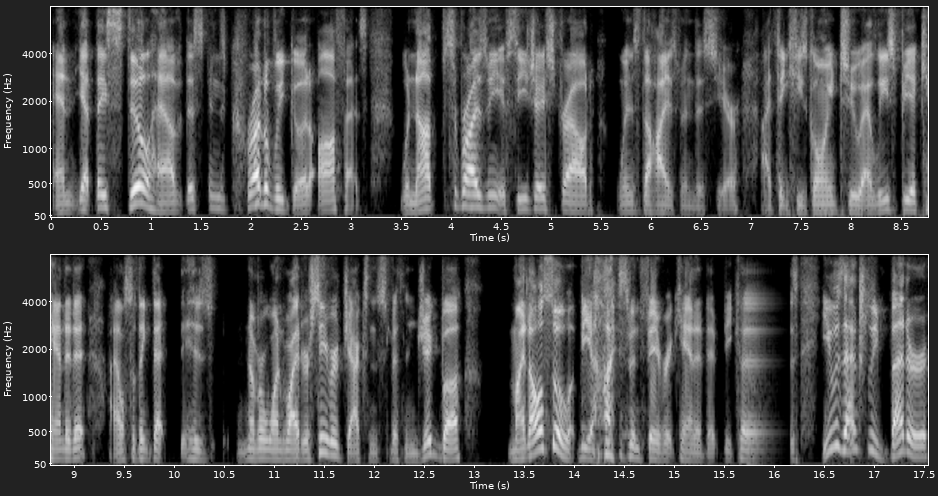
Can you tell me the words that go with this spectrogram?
and yet they still have this incredibly good offense. Would not surprise me if CJ Stroud wins the Heisman this year. I think he's going to at least be a candidate. I also think that his number one wide receiver, Jackson Smith-Njigba, might also be a Heisman favorite candidate because he was actually better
